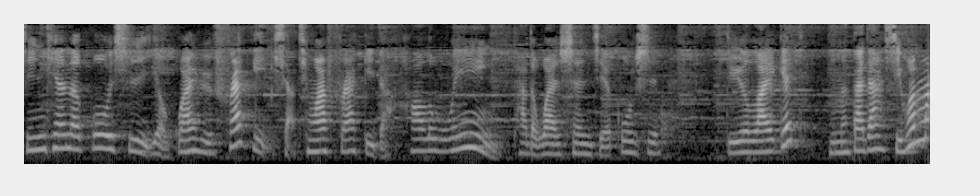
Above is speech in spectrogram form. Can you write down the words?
今天的故事有关于 Froggy 小青蛙 Froggy 的 Halloween，它的万圣节故事。Do you like it？你们大家喜欢吗？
